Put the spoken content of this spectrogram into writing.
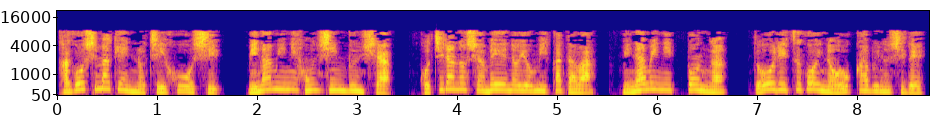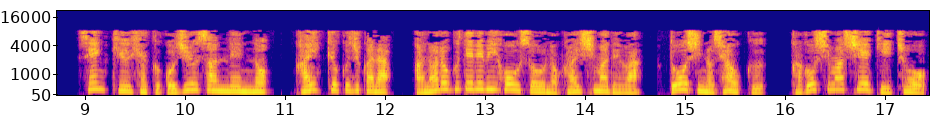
鹿児島県の地方紙、南日本新聞社、こちらの社名の読み方は、南日本が同率5位の大株主で、1953年の開局時からアナログテレビ放送の開始までは、同市の社屋、鹿児島市駅町、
